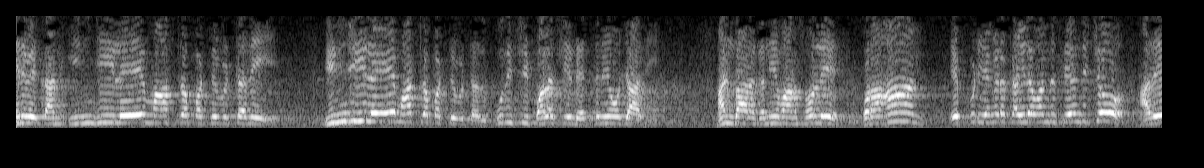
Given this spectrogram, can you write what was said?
எனவே தான் இஞ்சியிலே மாற்றப்பட்டு விட்டதே. இஞ்சியிலே மாற்றப்பட்டு விட்டது. புதுச்சி பழச்சி என்ற எத்தனையோ ஜாதி. அன்பான கண்ணியமான சொல்லு குரான் எப்படி எங்கட கையில வந்து சேர்ந்துச்சோ அதே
